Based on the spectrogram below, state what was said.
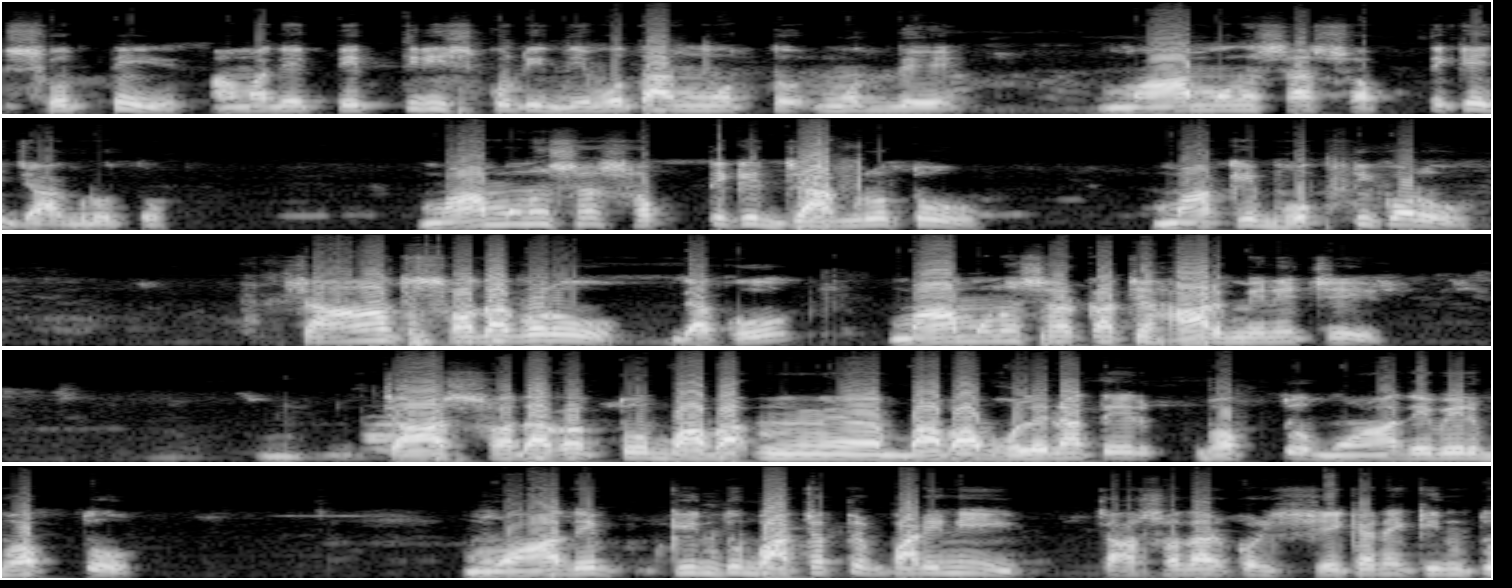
সত্যি আমাদের তেত্রিশ কোটি দেবতার মধ্যে মা মনসা সব থেকে জাগ্রত। মা মনসা সব থেকে জাগ্রত, মাকে ভক্তি করো, চাঁদ সদা করো। দেখো, মা মনসার কাছে হার মেনেছে। চাঁদ সদাগর তো বাবা বাবা ভোলেনাথের ভক্ত, মহাদেবের ভক্ত। মহাদেব কিন্তু বাঁচাতে পারেনি। চার সদার করি। সেখানে কিন্তু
